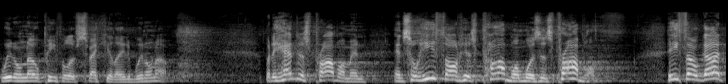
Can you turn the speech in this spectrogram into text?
we don't know. People have speculated. We don't know. But he had this problem, and, and so he thought his problem was his problem. He thought, God,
